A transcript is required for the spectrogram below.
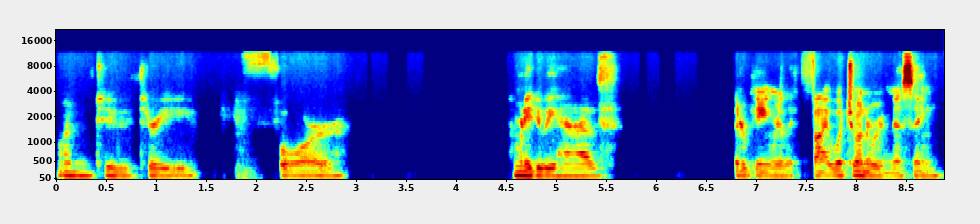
One, two, three, four. How many do we have? That are being really, five, which one are we missing?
